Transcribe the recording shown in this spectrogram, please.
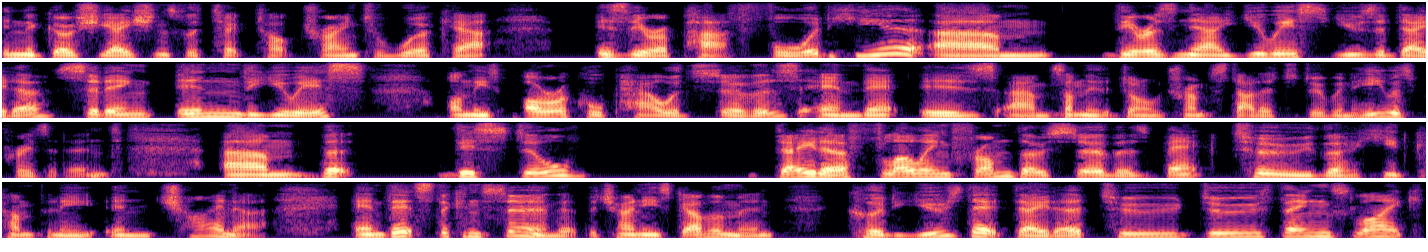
in negotiations with TikTok trying to work out is there a path forward here? Um, there is now US user data sitting in the US on these Oracle powered servers, and that is um, something that Donald Trump started to do when he was president. Um, but there's still data flowing from those servers back to the head company in China. And that's the concern that the Chinese government could use that data to do things like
